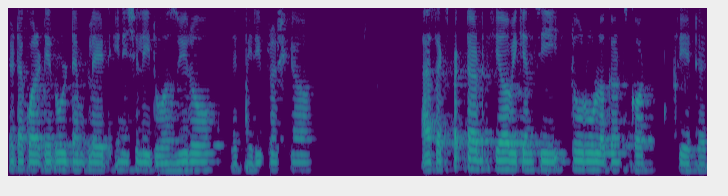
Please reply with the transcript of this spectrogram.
data quality rule template. Initially it was zero. Let me refresh here. As expected here we can see two rule occurrence got created.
